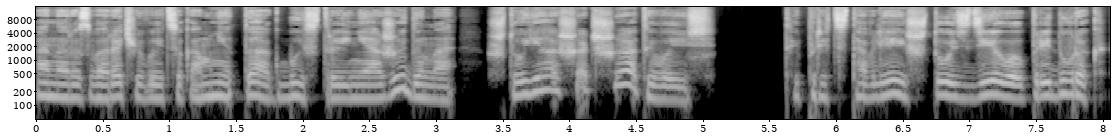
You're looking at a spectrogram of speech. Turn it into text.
Она разворачивается ко мне так быстро и неожиданно, что я аж отшатываюсь. Ты представляешь, что сделал, придурок?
